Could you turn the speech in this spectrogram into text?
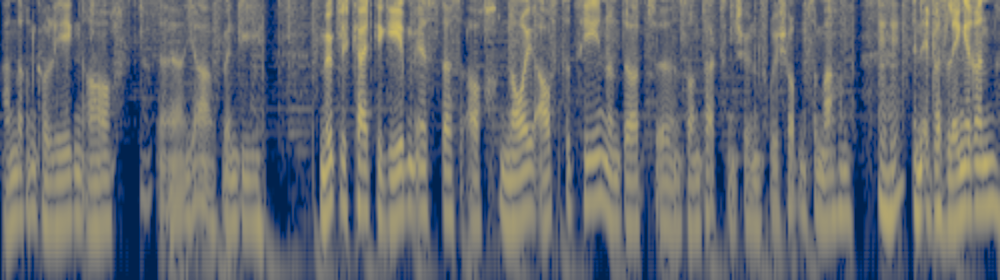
anderen Kollegen auch. Äh, ja, wenn die Möglichkeit gegeben ist, das auch neu aufzuziehen und dort äh, sonntags einen schönen Frühshoppen zu machen. Mhm. In etwas längeren,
